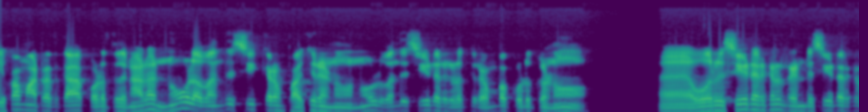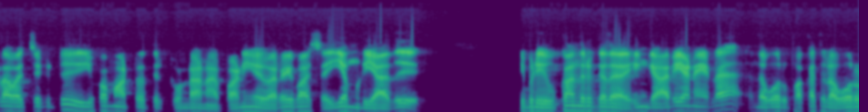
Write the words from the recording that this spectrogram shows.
யுகமாற்றத்துக்காக கொடுத்ததுனால நூலை வந்து சீக்கிரம் பகிரணும். நூல் வந்து சீடர்களுக்கு ரொம்ப கொடுக்கணும். ஒரு சீடர்கள் ரெண்டு சீடர்களாக வச்சுக்கிட்டு யுகமாற்றத்திற்கு உண்டான பணியை விரைவாக செய்ய முடியாது. இப்படி உட்கார்ந்துருக்கத இங்கே அரியணையில் இந்த ஒரு பக்கத்தில் ஒரு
